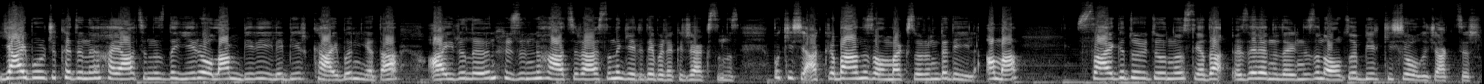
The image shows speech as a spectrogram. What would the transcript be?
Yay burcu kadını hayatınızda yeri olan biriyle bir kaybın ya da ayrılığın hüzünlü hatırasını geride bırakacaksınız. Bu kişi akrabanız olmak zorunda değil ama saygı duyduğunuz ya da özel anılarınızın olduğu bir kişi olacaktır.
